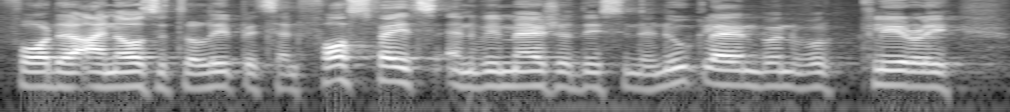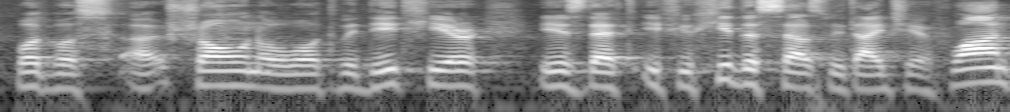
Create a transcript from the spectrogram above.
for the inositol lipids and phosphates, and we measured this in the nuclei, and we were clearly what was uh, shown or what we did here is that if you hit the cells with IGF-1,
